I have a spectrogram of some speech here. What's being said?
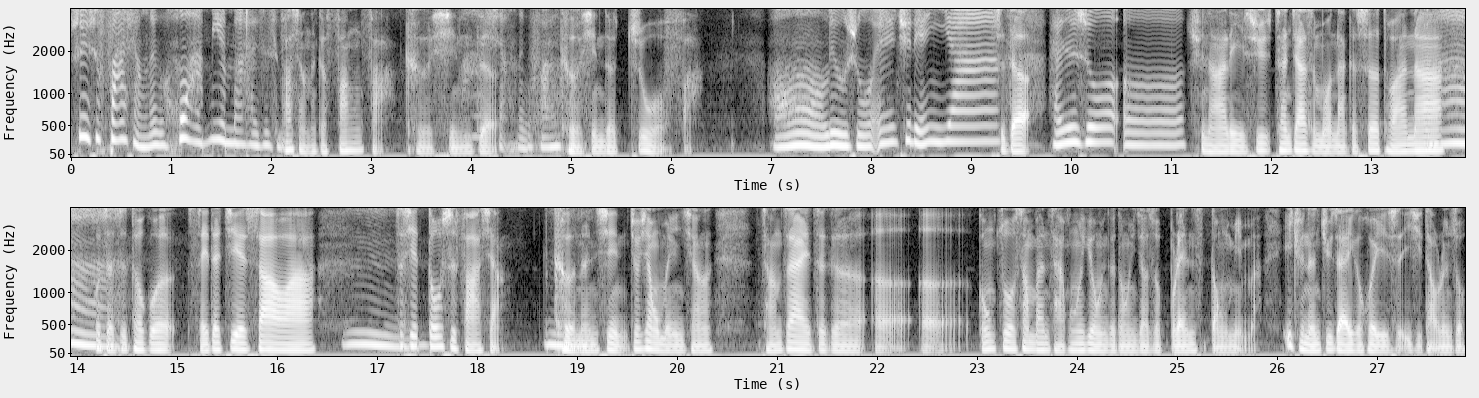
所以是发想那个画面吗？还是什么？发想那个方法，可行的，想那个方法，可行的做法。哦，例如说，哎，去联谊呀，是的，还是说，呃，去哪里去参加什么哪个社团啊？或者是透过谁的介绍啊？嗯，这些都是发想可能性。就像我们以前。常在这个呃呃工作上班才会用一个东西叫做 brainstorming 嘛，一群人聚在一个会议室一起讨论说，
